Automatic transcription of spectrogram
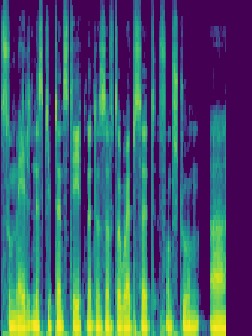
zu melden. Es gibt ein Statement, das auf der Website von Sturm äh,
